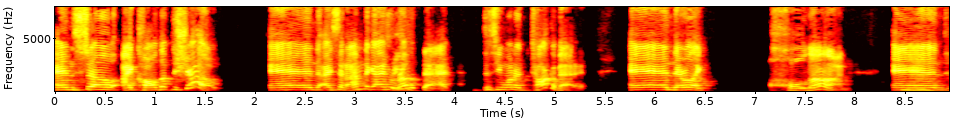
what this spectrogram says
and so I called up the show, and I said, I'm the guy who wrote that. Does he want to talk about it? And they were like, hold on. And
